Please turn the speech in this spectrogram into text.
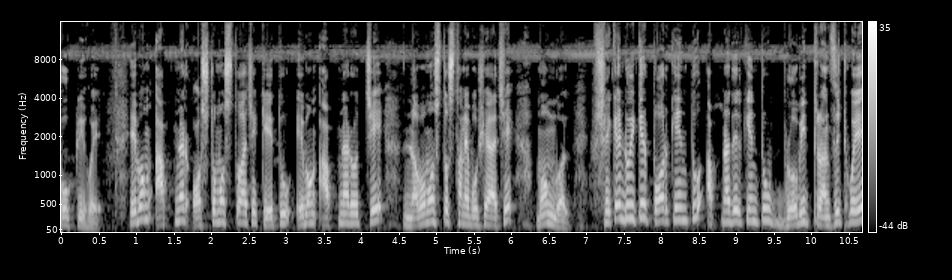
বক্রি হয়ে। এবং আপনার অষ্টমস্ত আছে কেতু এবং আপনার হচ্ছে নবমস্ত স্থানে বসে আছে মঙ্গল। সেকেন্ড উইকের পর কিন্তু আপনাদের কিন্তু রবি ট্রানজিট হয়ে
